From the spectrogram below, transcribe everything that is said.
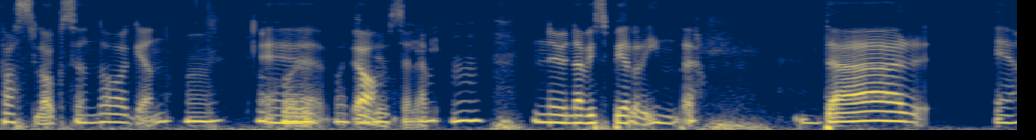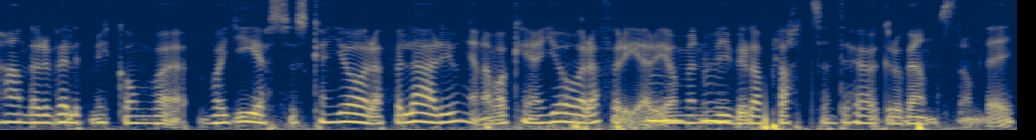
fastlagssöndagen, Mm. Eh, ja. Mm. nu när vi spelar in det. Där eh, handlar det väldigt mycket om vad, vad Jesus kan göra för lärjungarna. Vad kan jag göra för er? Mm, Ja, men vi mm. vill ha platsen till höger och vänster om dig.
